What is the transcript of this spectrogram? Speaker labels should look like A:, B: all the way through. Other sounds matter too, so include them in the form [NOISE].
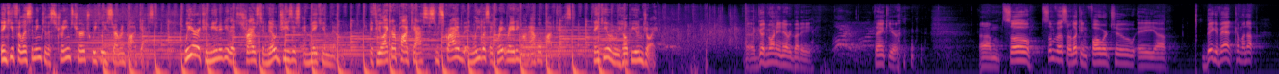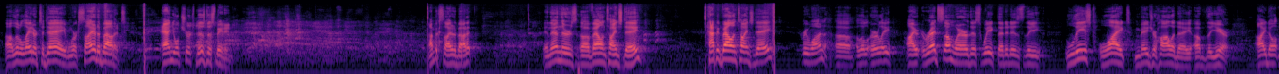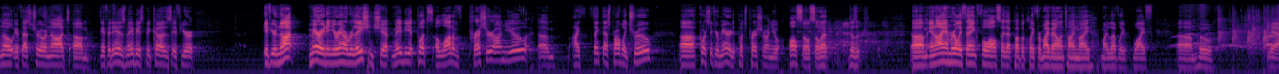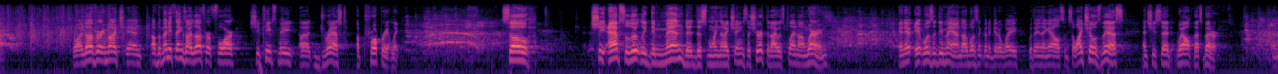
A: Thank you for listening to the Streams Church Weekly Sermon Podcast. We are a community that strives to know Jesus and make him known. If you like our podcast, subscribe and leave us a great rating on Apple Podcast. Thank you, and we hope you enjoy.
B: Uh, good morning, everybody. Thank you. [LAUGHS] um, so, some of us are looking forward to a uh, big event coming up a little later today, and we're excited about it annual church business meeting. I'm excited about it. And then there's uh, Valentine's Day. Happy Valentine's Day, everyone. Uh, a little early. I read somewhere this week that it is the least liked major holiday of the year. I don't know if that's true or not. Um, if it is, maybe it's because if you're if you're not married and you're in a relationship, maybe it puts a lot of pressure on you. Um, I think that's probably true. Uh, of course, if you're married, it puts pressure on you also, so that doesn't. Um, and I am really thankful, I'll say that publicly, for my Valentine, my, my lovely wife, um, who, yeah, who I love very much. And of the many things I love her for, she keeps me uh, dressed appropriately. So she absolutely demanded this morning that I change the shirt that I was planning on wearing. And it, it was a demand. I wasn't going to get away with anything else. And so I chose this, and she said, Well, that's better. And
